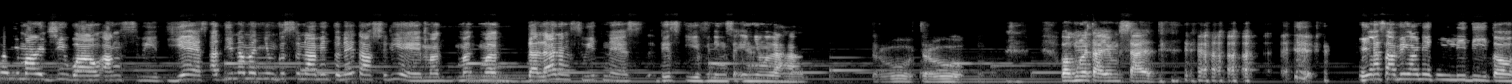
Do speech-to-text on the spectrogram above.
naman ni Margie, wow, ang sweet. Yes, at yun naman yung gusto namin tonight actually eh, mag, mag, magdala ng sweetness this evening sa inyong lahat. true, true. Wag muna tayong sad. Kaya sabi nga ni Hailey dito,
